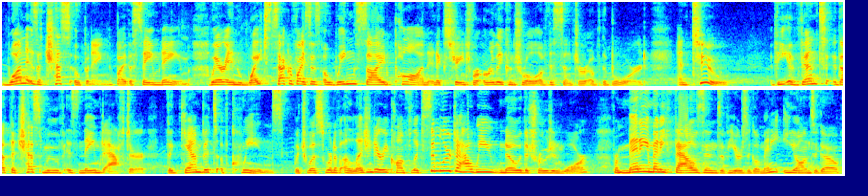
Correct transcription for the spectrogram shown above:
One is a chess opening by the same name, wherein white sacrifices a wing side pawn in exchange for early control of the center of the board. And two, the event that the chess move is named after, the Gambit of Queens, which was sort of a legendary conflict similar to how we know the Trojan War from many, many thousands of years ago, many eons ago,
